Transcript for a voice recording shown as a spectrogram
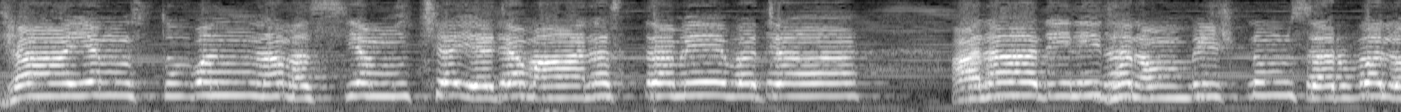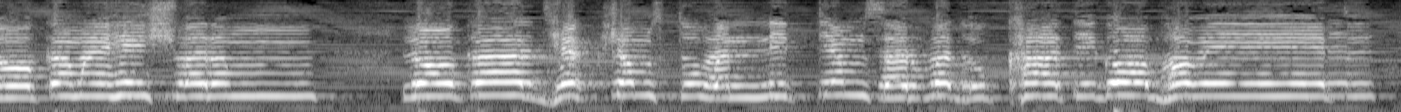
ध्यायम् स्तुवन् च यजमानस्तमेव च। अनादिनिधनम् विष्णुम् सर्वलोकमहेश्वरम्। लोकाध्यक्षम् स्तुवन् नित्यम् सर्वदुःखातिगो भवेत्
